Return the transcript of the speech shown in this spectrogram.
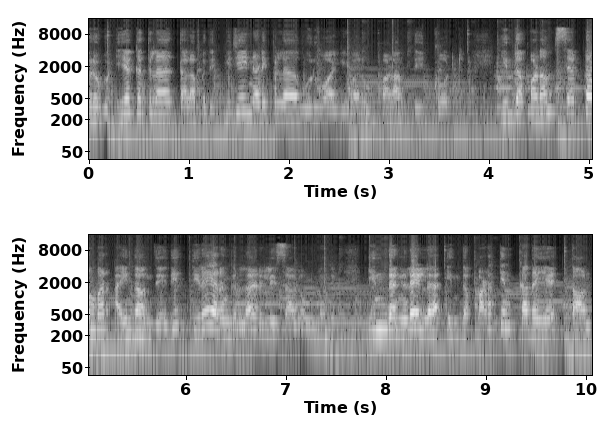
பிரபு இயக்கத்துல தளபதி விஜய் நடிப்புல உருவாகி வரும் படம் தி கோட் இந்த படம் செப்டம்பர் ஐந்தாம் தேதி திரையரங்குல ரிலீஸ் ஆக உள்ளது. இந்த நிலையில இந்த படத்தின் கதையை தான்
